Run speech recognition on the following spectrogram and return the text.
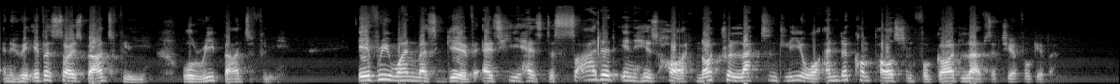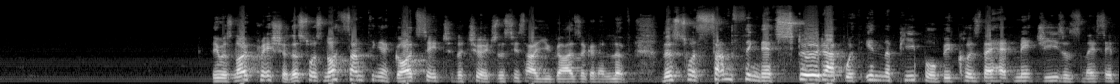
and whoever sows bountifully will reap bountifully. Everyone must give as he has decided in his heart, not reluctantly or under compulsion, for God loves a cheerful giver. There was no pressure. This was not something that God said to the church, this is how you guys are going to live. This was something that stirred up within the people because they had met Jesus and they said,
